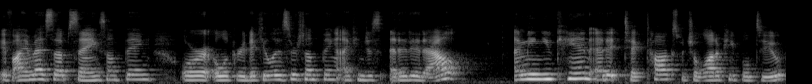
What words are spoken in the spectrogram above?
if I mess up saying something or look ridiculous or something, I can just edit it out. I mean, you can edit TikToks, which a lot of people do,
